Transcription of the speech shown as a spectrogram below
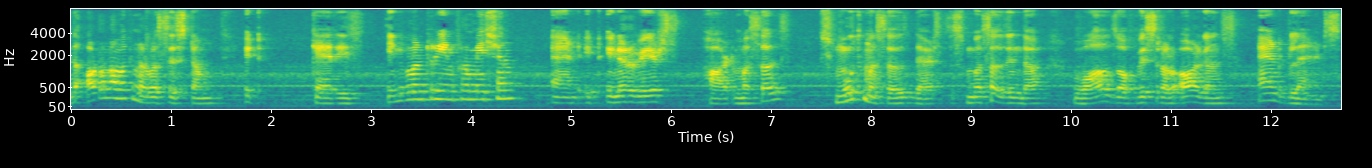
the autonomic nervous system, it carries involuntary information and it innervates heart muscles smooth muscles that's muscles in the walls of visceral organs and glands.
